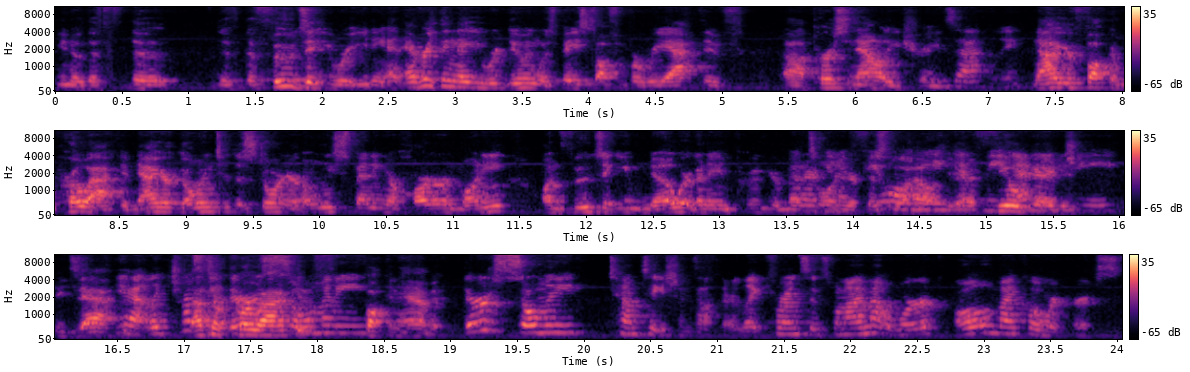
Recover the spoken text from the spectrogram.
you know, the, the the the foods that you were eating, and everything that you were doing was based off of a reactive uh, personality trait. Exactly. Now you're fucking proactive. Now you're going to the store and you're only spending your hard-earned money on foods that you know are going to improve your mental and your physical health. me, You're going to feel good. Exactly. Yeah, like trust That's me, a there are so many fucking habit. there are so many temptations out there. Like for instance, when I'm at work, all of my coworkers,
